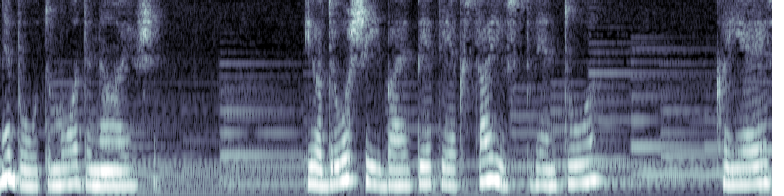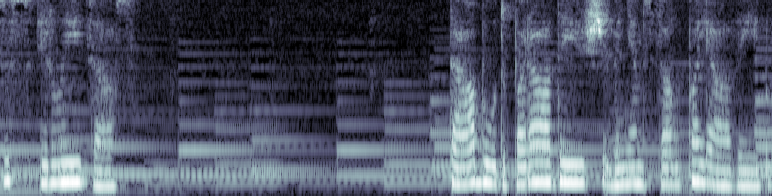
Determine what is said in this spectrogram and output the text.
nebūtu modinājuši, jo drošībai pietiek sajust vien to, ka Jēzus ir līdzās tā būtu parādījuši viņam savu paļāvību.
